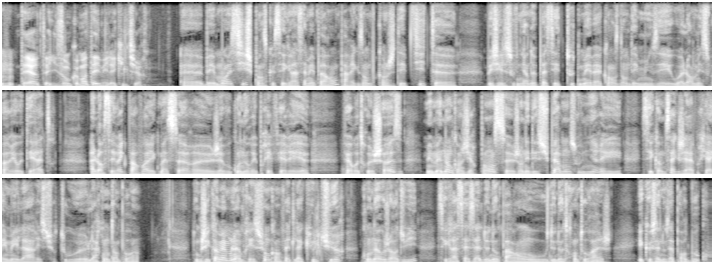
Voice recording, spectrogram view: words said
D'ailleurs, toi, Lison, comment t'as aimé la culture? Euh, ben, moi aussi, je pense que c'est grâce à mes parents. Par exemple, quand j'étais petite, euh, ben, j'ai le souvenir de passer toutes mes vacances dans des musées ou alors mes soirées au théâtre. Alors c'est vrai que parfois avec ma sœur, euh, j'avoue qu'on aurait préféré euh, faire autre chose. Mais maintenant, quand j'y repense, euh, j'en ai des super bons souvenirs et c'est comme ça que j'ai appris à aimer l'art et surtout l'art contemporain. Donc j'ai quand même l'impression qu'en fait la culture qu'on a aujourd'hui, c'est grâce à celle de nos parents ou de notre entourage et que ça nous apporte beaucoup.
